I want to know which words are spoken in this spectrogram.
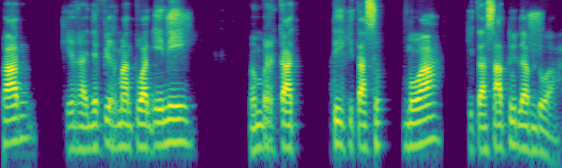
Tuhan, kiranya firman Tuhan ini memberkati kita semua. Kita satu dalam doa.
